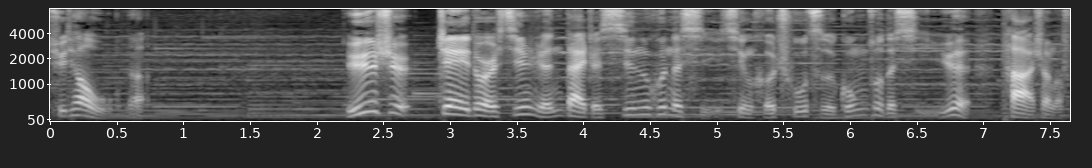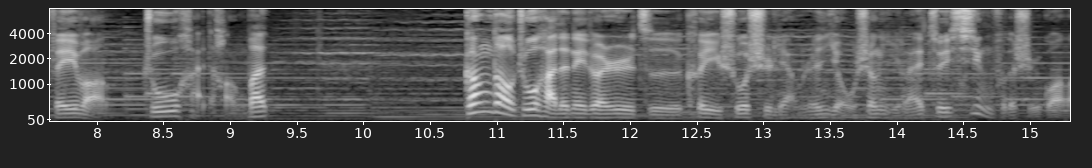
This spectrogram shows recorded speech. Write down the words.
去跳舞呢。于是，这对新人带着新婚的喜庆和初次工作的喜悦，踏上了飞往珠海的航班。刚到珠海的那段日子，可以说是两人有生以来最幸福的时光。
